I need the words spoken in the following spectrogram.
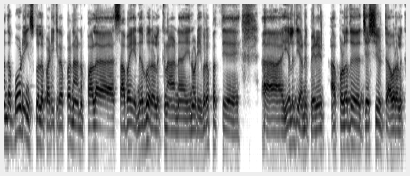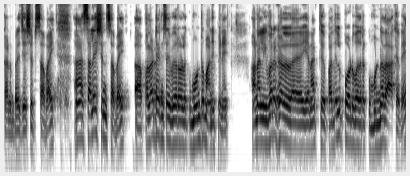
அந்த போர்டிங் ஸ்கூல்ல படிக்கிறப்ப நான் பல சபை நிருபர்களுக்கு நான் என்னுடைய விருப்பத்தை எழுதி அனுப்பினேன். அப்பொழுது ஜெஸ்யூட் அவர்களுக்கு அனுப்பினேன். ஜெஸ்யூட் சபை சலேஷன் சபை பலட்டன் இவர்களுக்கு மூன்றும் அனுப்பினேன். ஆனால் இவர்கள் எனக்கு பதில் போடுவதற்கு முன்னதாகவே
